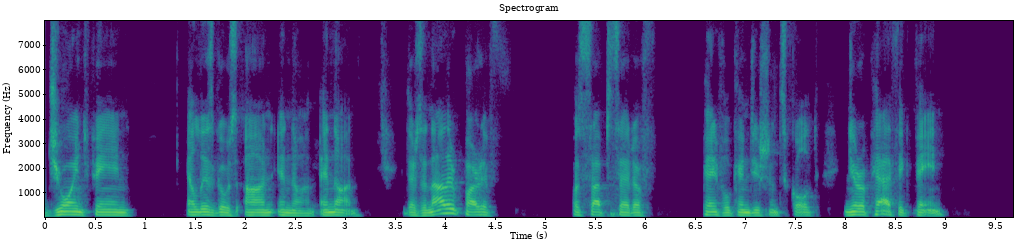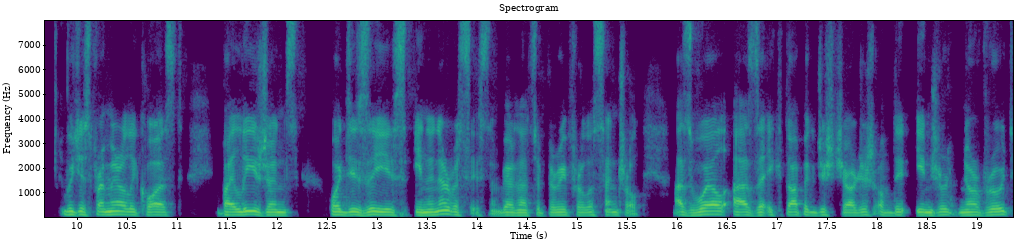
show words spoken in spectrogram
joint pain, and list goes on and on and on. There's another part of a subset of painful conditions called neuropathic pain, which is primarily caused by lesions or disease in the nervous system, whether that's a peripheral or central, as well as the ectopic discharges of the injured nerve root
